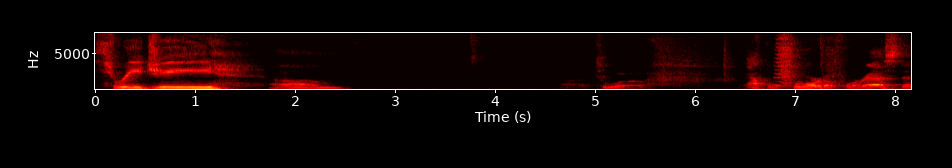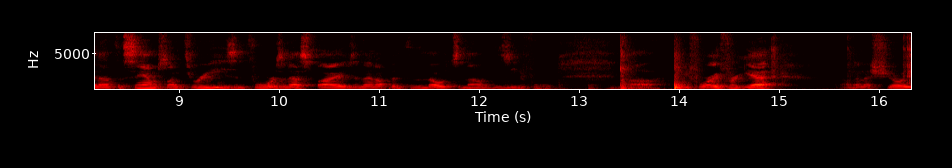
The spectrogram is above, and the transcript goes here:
3G um, uh, to a Apple 4 to 4S, then onto Samsung 3s and 4s and S5s, and then up into the Notes and now to the Z Fold. Uh, before I forget, I'm going to show you,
